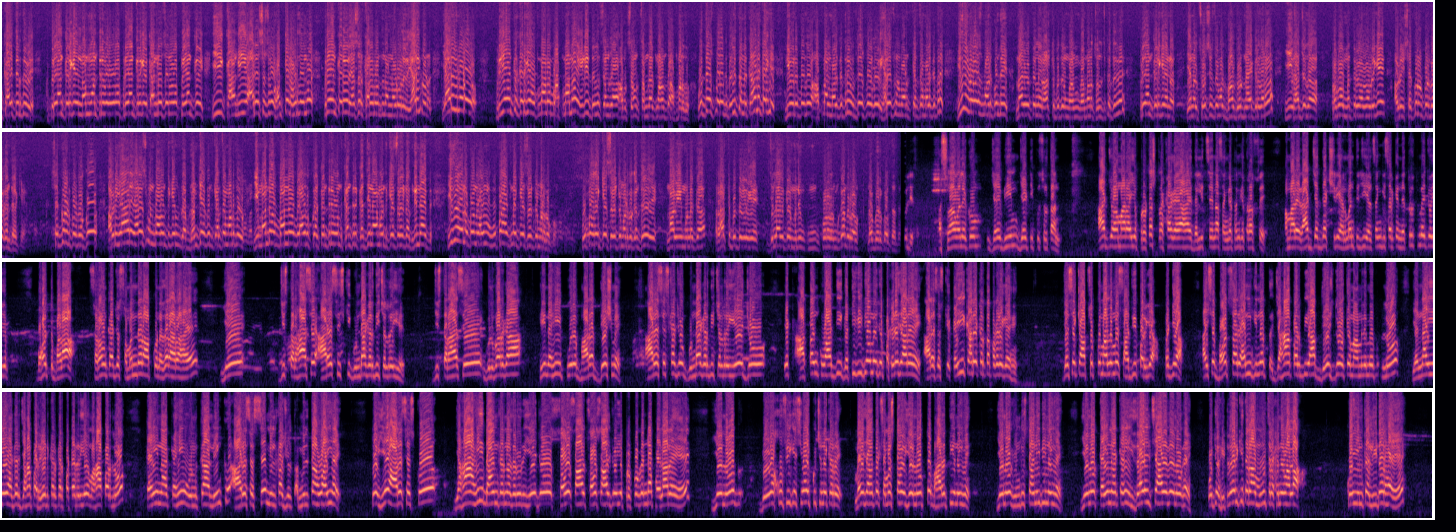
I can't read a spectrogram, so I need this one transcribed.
ಕಾಯ್ತಿರ್ತೀವಿ. ಪ್ರಿಯಾಂಕರಿಗೆ ನಮ್ಮ ಮಂತ್ರಿಗಳು ಪ್ರಿಯಾಂಕರಿಗೆ ಕಾಂಗ್ರೆಸ್ ಪ್ರಿಯಾಂಕ ಈ ಈ ಆರ್ ಎಸ್ ಎಸ್ ಹೊಕ್ಕೆ ಹೊಡೆದು ಅಂದ್ರೆ ಪ್ರಿಯಾಂಕರಿಗೆ ಹೆಸರು ಖರಾಬ್ ಅಂತ ನಾವು ನೋಡೋಲ್ಲ ಯಾರಿಗೆ ನೋಡೋದು ಯಾರಿಗೆ ನೋಡೋದು? ಪ್ರಿಯಾಂಕ ಖರ್ಗೆ ಅಪಮಾನ ಅಪಮಾನ, ಇಡೀ ದಲಿತ ಸಮುದಾಯ ಸಮುದಾಯಕ್ಕೆ ಮಾಡುವಂತ ಅಪಮಾನದು. ಉದ್ದೇಶಪೂರ್ವಕ ದಲಿತನ ಕಾರಣಕ್ಕಾಗಿ ನೀವು ಇರ್ಬೋದು ಅಪಮಾನ ಮಾಡ್ಕತ್ರಿ ಉದ್ದೇಶಪೂರ್ವಕ ಅವ್ರಿಗೆ ಹೆರಸ್ಮೆಂಟ್ ಮಾಡೋದು ಕೆಲಸ ಮಾಡ್ಕತ್ರಿ. ಇದು ವಿರೋಧ ಮಾಡ್ಕೊಂಡು ನಾವು ಇವತ್ತೆಲ್ಲ ರಾಷ್ಟ್ರಪತಿ ಮೆಮ್ಮನ ಸಲ್ಲಿಸ್ಕೊತೀವಿ. ಪ್ರಿಯಾಂಕ್ ಖರ್ಗೆ ಏನು ಏನಾದ್ರು ಸೋಷಿಯಲ್ ಸಮಾಜ ಬಹಳ ದೊಡ್ಡ ನಾಯಕರಿದಾರ. ಈ ರಾಜ್ಯದ ಪ್ರಭಾವ ಮಂತ್ರಿಗಳವರಿಗೆ ಅವ್ರಿಗೆ ಸೆಕ್ಯೂರಿಟಿ ಕೊಡ್ಬೇಕಂತ ಹೇಳಿ ಸೆಕ್ಯೂರಿಟಿ ಕೊಡ್ಬೇಕು ಅವ್ರಿಗೆ ಯಾರು ಹ್ಯಾರಸ್ಮೆಂಟ್ ಮಾಡುವಂತ ಕೆಲ ಧಮಕಿ ಹಾಕುವಂತ ಕೆಲಸ ಮಾಡುದು ಈ ಮೊನ್ನೆ ಮೊನ್ನೆ ಒಬ್ಬ ಯಾವ್ದು ಕ- ಕಂತ್ರಿ ಒಂದು ಕಂತ್ರಿ ಕಜ್ಜಿ ನ್ಯಾಯ ಒಂದು ಕೇಸ್ ರಿಜಿಸ್ಟರ್ ನಿನ್ನೆ ಆಯ್ತು ಇದು ಏನಪ್ಪಾ ಅಂದ್ರೆ ಅವ್ರನ್ನ ಉಪಾಯಜ್ಞ ಕೇಸ್ ರಿಜಿಸ್ಟರ್ ಮಾಡಬೇಕು ಉಪಾದ ಕೇಸ್ ರಿಜಿಸ್ಟರ್ ಮಾಡ್ಬೇಕಂತ ಹೇಳಿ ನಾವು ಈ ಮೂಲಕ ರಾಷ್ಟ್ರಪತಿಗಳಿಗೆ ಜಿಲ್ಲಾಧಿಕಾರಿ ಮನೆ ಕೊಡೋದ್ರ ಮುಖಾಂತರ ನಾವು- ನಾವು ಬೇಡ್ಕೊಳ್ತಾ ಇದ್ದೇವೆ बोलिए सर अस्सलाम वालेकुम जय भीम जय टीपू सुल्तान आज जो हमारा ये प्रोटेस्ट रखा गया है दलित सेना संगठन की तरफ से हमारे राज्य अध्यक्ष श्री हनुमंत जी यलसंगी सर के नेतृत्व में जो ये बहुत बड़ा सरों का जो समंदर आपको नज़र आ रहा है, ये जिस तरह से आरएसएस की गुंडागर्दी चल रही है, जिस तरह से गुलबर्गा ही नहीं, पूरे भारत देश में आरएसएस का जो गुंडागर्दी चल रही है, जो एक आतंकवादी गतिविधियों में जो पकड़े जा रहे हैं, आरएसएस के कई कार्यकर्ता पकड़े गए हैं। जैसे कि आप सबको मालूम है, साध्वी प्रज्ञा प्रज्ञा, ऐसे बहुत सारे अनगिनत, जहाँ पर भी आप देशद्रोह के मामले में लो, एनआईए अगर जहाँ पर रेड कर कर पकड़ रही है, वहाँ पर लो कहीं ना कहीं उनका लिंक आरएसएस से मिलता जुलता, मिलता हुआ ही है। तो ये आरएसएस को यहाँ ही बैन करना ज़रूरी है। जो सौ साल सौ साल जो ये प्रोपोगंडा फैला रहे हैं, ये लोग बेवकूफ़ी के सिवाय कुछ नहीं कर रहे। मैं जहाँ तक समझता हूँ, ये लोग तो भारतीय नहीं है। ये लोग हिंदुस्तानी भी नहीं है। ये लोग कहीं ना कहीं इसराइल से आए हुए लोग हैं। वो जो हिटलर की तरह मूछ रखने वाला कोई इनका लीडर है,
